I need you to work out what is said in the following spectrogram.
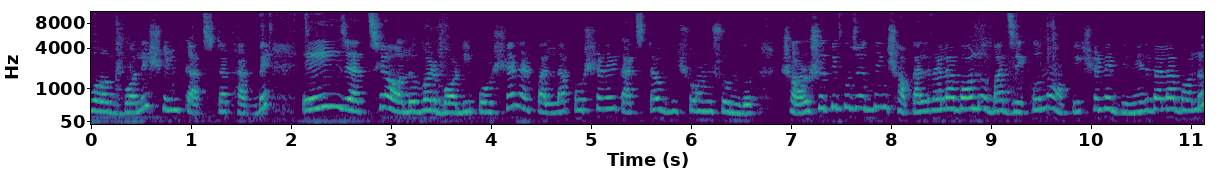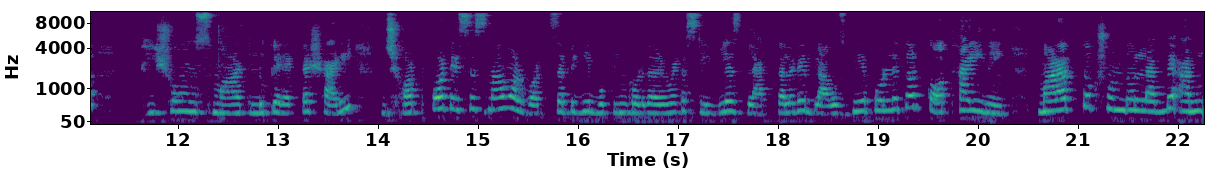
ওয়ার্ক বলে, সেই কাজটা থাকবে। এই যাচ্ছে অল ওভার বডি পোর্শন আর পাল্লা পোর্শনের কাজটাও ভীষণ সুন্দর। সরস্বতী পুজোর দিন সকালবেলা বলো বা যে কোনো অকেশনে দিনের বেলা বলো ভীষণ স্মার্ট লুকের একটা শাড়ি। ঝটপট এসেস নাও আর হোয়াটসঅ্যাপে গিয়ে বুকিং করে দেওয়া হবে একটা স্লিভলেস ব্ল্যাক কালারের ব্লাউজ দিয়ে পরলে তো আর কথাই নেই। মারাত্মক সুন্দর লাগবে। আমি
